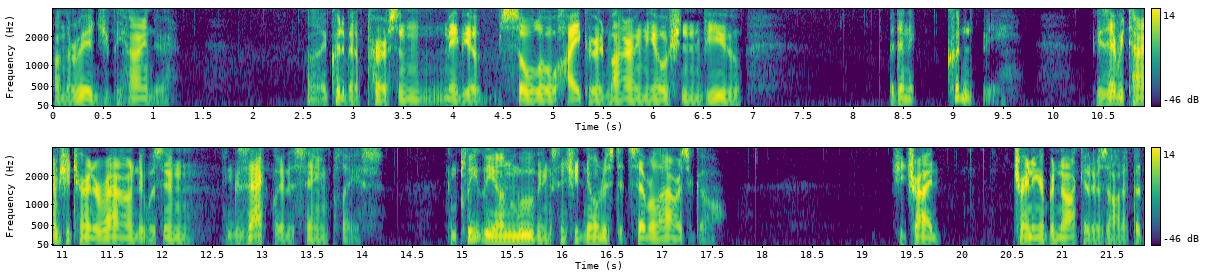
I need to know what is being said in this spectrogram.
on the ridge behind her. Uh, it could have been a person, maybe a solo hiker admiring the ocean view. But then it couldn't be, because every time she turned around, it was in exactly the same place, completely unmoving since she'd noticed it several hours ago. She tried training her binoculars on it, but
